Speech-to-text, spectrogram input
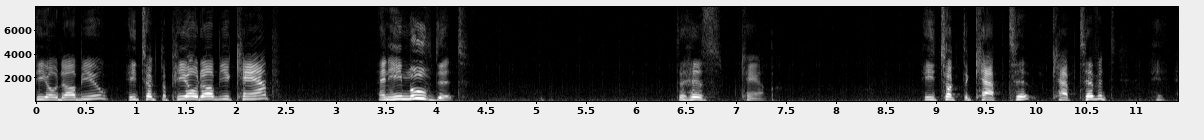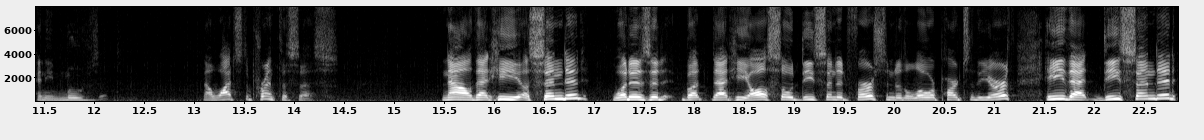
POW, he took the POW camp and he moved it to his camp. He took the capti- captivity and he moves it. Now, watch the parenthesis. Now that he ascended, what is it but that he also descended first into the lower parts of the earth? He that descended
